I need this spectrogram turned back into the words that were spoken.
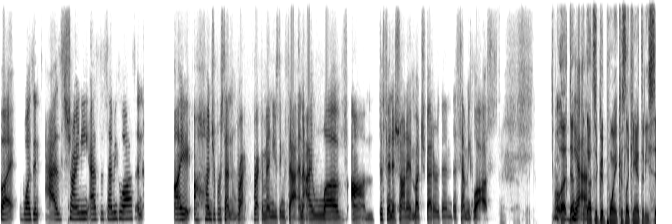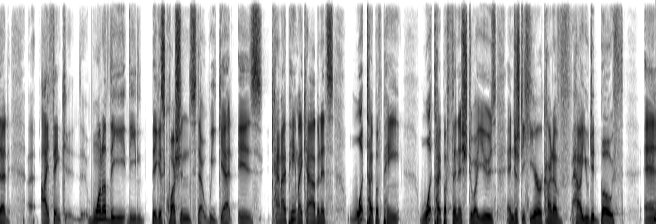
but wasn't as shiny as the semi gloss. And I 100% re- recommend using satin. I love um, the finish on it much better than the semi gloss. Fantastic. Well, that, that, Yeah. that's a good point because, like Anthony said, I think one of the the biggest questions that we get is, can I paint my cabinets? What type of paint? What type of finish do I use? And just to hear kind of how you did both, and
